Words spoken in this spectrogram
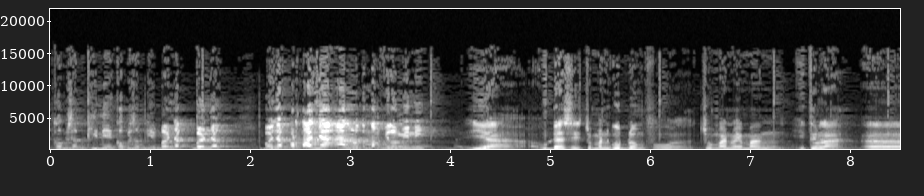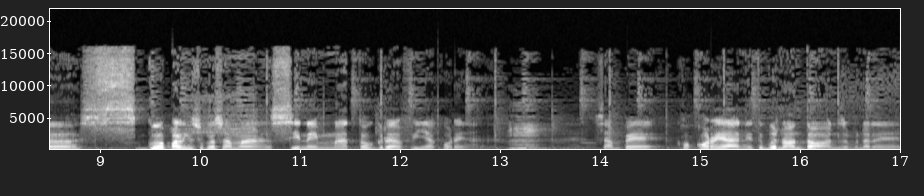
kok bisa begini ya? Kok bisa begini? Banyak banyak banyak pertanyaan lo tentang film ini. Iya, udah sih, cuman gue belum full. Cuman memang itulah, eh gue paling suka sama sinematografinya Korea. Hmm. Sampai ke Koreaan itu gue nonton sebenarnya.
